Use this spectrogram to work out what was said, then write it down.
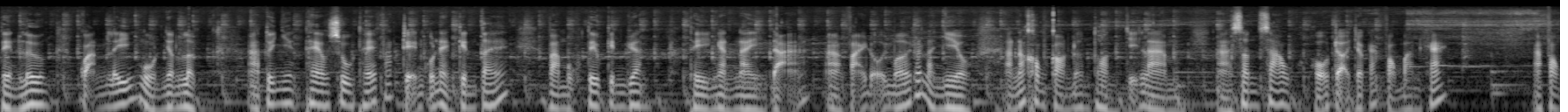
tiền lương quản lý nguồn nhân lực. À, tuy nhiên theo xu thế phát triển của nền kinh tế và mục tiêu kinh doanh thì ngành này đã à, phải đổi mới rất là nhiều. À, nó không còn đơn thuần chỉ làm à, sân sau hỗ trợ cho các phòng ban khác à, phòng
